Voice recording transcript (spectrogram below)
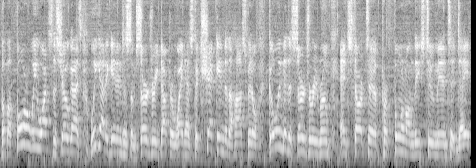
But before we watch the show, guys, we got to get into some surgery. Dr. White has to check into the hospital, go into the surgery room, and start to perform on these two men today.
